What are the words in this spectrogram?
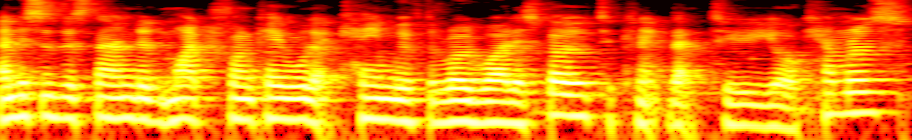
And this is the standard microphone cable that came with the Rode Wireless Go to connect that to your cameras.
